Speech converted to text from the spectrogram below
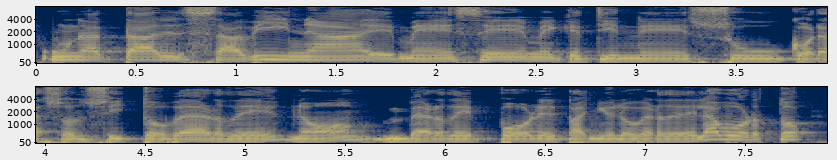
una tal Sabina MSM que tiene su corazoncito verde, ¿no? Verde por el pañuelo verde del aborto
